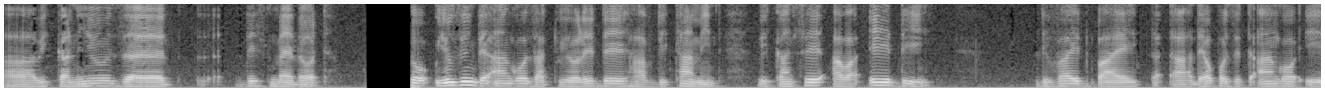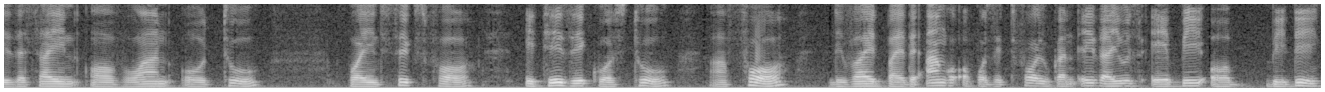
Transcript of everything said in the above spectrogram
uh, we can use uh, this method. So using the angles that we already have determined, we can say our AD divided by the, uh, the opposite angle is the sine of 102.64. It is equals to uh, 4 divided by the angle opposite 4 you can either use AB or BD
